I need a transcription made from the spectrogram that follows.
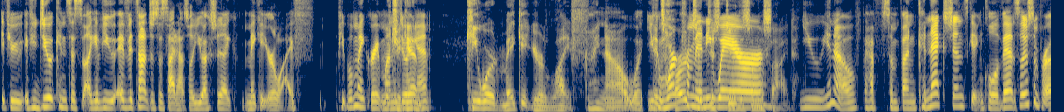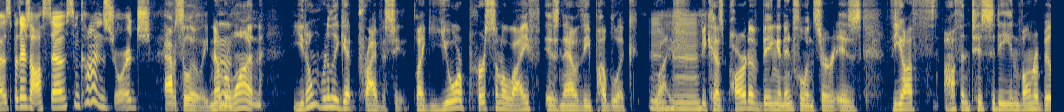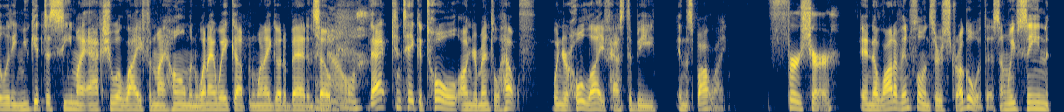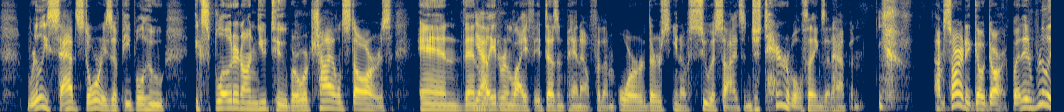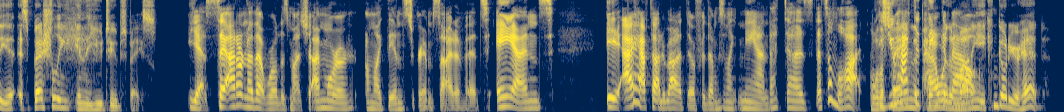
if you if you do it consistently. Like if you if it's not just a side hustle, you actually like make it your life. People make great money Which doing again, it. Keyword make it your life. I know. You It's can work from to just do this on the anywhere. side. You, you know, have some fun connections, getting cool events. So there's some pros, but there's also some cons, George. Absolutely. Number one, you don't really get privacy. Like your personal life is now the public Mm-hmm. life because part of being an influencer is the authenticity and vulnerability. And you get to see my actual life and my home and when I wake up and when I go to bed. And so that can take a toll on your mental health when your whole life has to be in the spotlight. For sure. And a lot of influencers struggle with this. And we've seen really sad stories of people who exploded on YouTube or were child stars. And then Yep. later in life, it doesn't pan out for them. Or there's, you know, suicides and just terrible things that happen. I'm sorry to go dark, but it really, especially in the YouTube space. Yes. Say I don't know that world as much. I'm more on like the Instagram side of it. And it, I have thought about it though for them because I'm like, man, that does that's a lot. Well, the 'Cause you fame, have the to power, think the about, money, it can go to your head.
